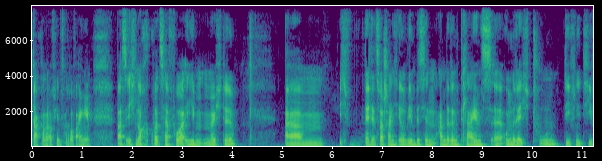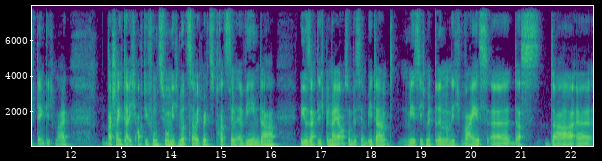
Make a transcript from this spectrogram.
Da kann man auf jeden Fall drauf eingehen. Was ich noch kurz hervorheben möchte, ähm, ich werde jetzt wahrscheinlich irgendwie ein bisschen anderen Clients äh, Unrecht tun. Definitiv, denke ich mal. Wahrscheinlich, da ich auch die Funktion nicht nutze, aber ich möchte es trotzdem erwähnen, da, wie gesagt, ich bin da ja auch so ein bisschen beta-mäßig mit drin und ich weiß, äh, dass da äh,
